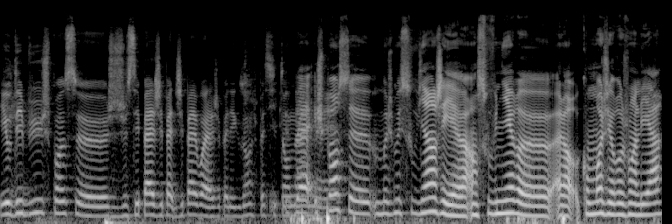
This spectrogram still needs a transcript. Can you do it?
et, au début, je pense, euh, je, sais pas, j'ai pas, j'ai pas, voilà, j'ai pas d'exemple, je sais pas si t'en as. Bah, je pense, euh, moi je me souviens, j'ai euh, un souvenir, alors quand moi j'ai rejoint Léa,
